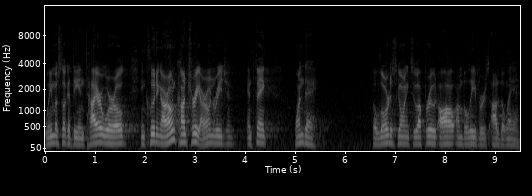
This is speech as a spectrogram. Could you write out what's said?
We must look at the entire world, including our own country, our own region, and think one day the Lord is going to uproot all unbelievers out of the land.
